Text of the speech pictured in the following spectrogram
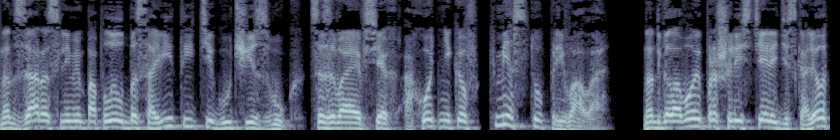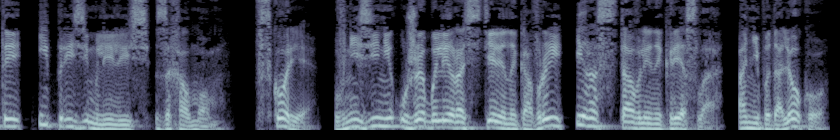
Над зарослями поплыл басовитый тягучий звук, созывая всех охотников к месту привала. Над головой прошелестели дисколеты и приземлились за холмом. Вскоре в низине уже были расстелены ковры и расставлены кресла, а неподалеку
